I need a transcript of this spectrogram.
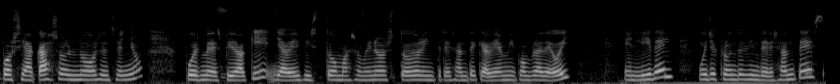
por si acaso no os enseño, pues me despido aquí. Ya habéis visto más o menos todo lo interesante que había en mi compra de hoy Lidl, muchos productos interesantes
